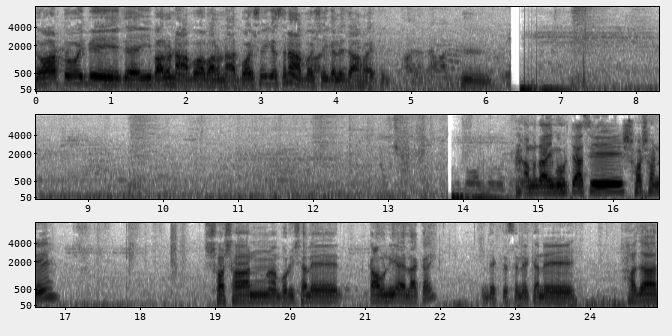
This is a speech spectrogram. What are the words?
জ্বর তো ওইবে যে ই ভালো না আবহাওয়া ভালো না। আর বয়স হয়ে গেছে না? বয়স হয়ে গেলে যা হয় কি। হুম। আমরা এই মুহূর্তে আছি শ্মশানে। শ্মশান বরিশালের কাউনিয়া এলাকায় দেখতেছেন এখানে হাজার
